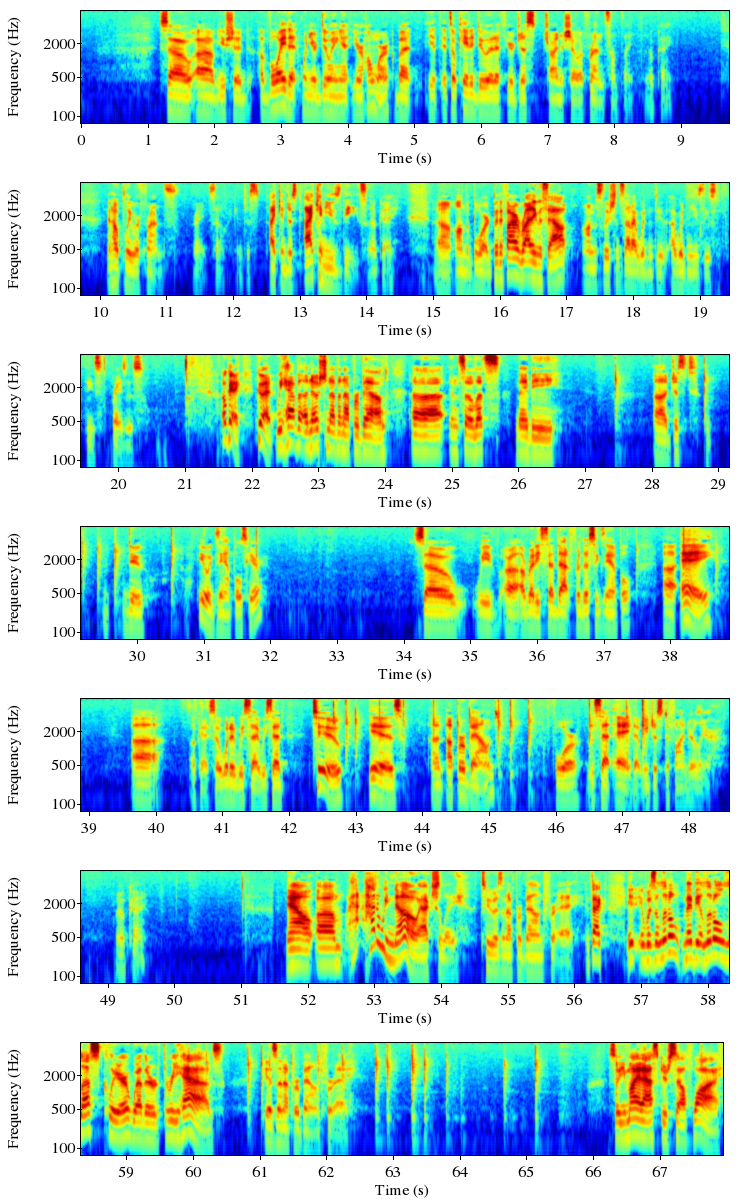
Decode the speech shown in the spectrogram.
So um, you should avoid it when you're doing it your homework, but it, it's okay to do it if you're just trying to show a friend something. Okay. And hopefully we're friends, right? So I can just I can just I can use these, okay, uh, on the board. But if I were writing this out on the solution set, I wouldn't do I wouldn't use these these phrases. Okay, good. We have a notion of an upper bound, uh, and so let's maybe uh, just do a few examples here. So we've uh, already said that for this example. Uh, A, uh, okay, so what did we say? We said 2 is an upper bound for the set A that we just defined earlier. Okay. Now, um, how do we know, actually, 2 is an upper bound for A? In fact, it, it was a little, maybe a little less clear whether 3 halves is an upper bound for A. So you might ask yourself why.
